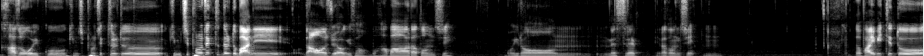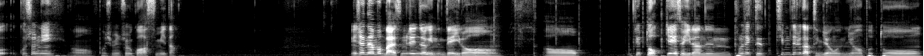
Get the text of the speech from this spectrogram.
가져오고 있고 김치 프로젝트들도 김치 프로젝트들도 많이 나와줘 여기서. 뭐 하바라든지 뭐 이런 네스랩이라든지 음. 바이비트도 꾸준히 어, 보시면 좋을 것 같습니다. 예전에 한번 말씀드린 적이 있는데 이런 어, 크립토 업계에서 일하는 프로젝트 팀들 같은 경우는요 보통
